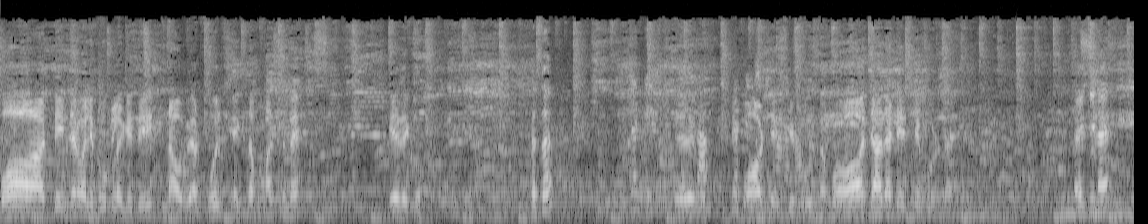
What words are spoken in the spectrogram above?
बहुत डेंजर वाली भूख लगी थी। नाउ वी आर फुल एकदम मस्त में। ये देखो। कैसा? ये देखो, ये बहुत टेस्टी फ़ूड था, बहुत ज़्यादा टेस्टी फ़ूड था। है कि नहीं?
